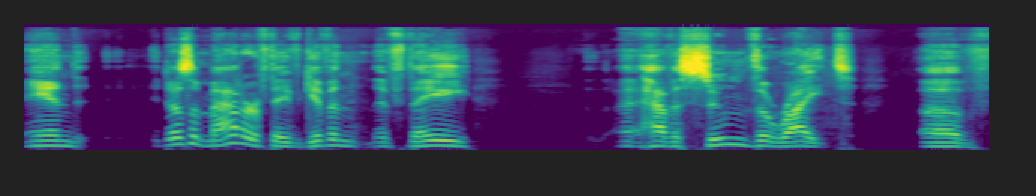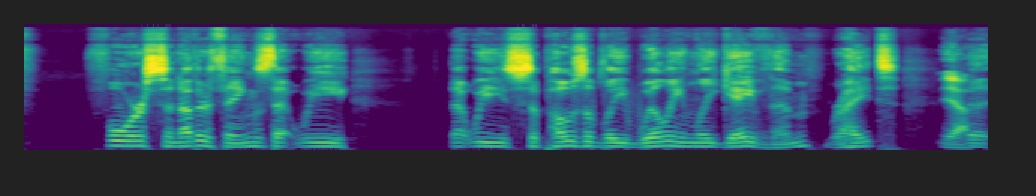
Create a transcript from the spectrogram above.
And it doesn't matter if they've given, if they uh, have assumed the right of force and other things that we, that we supposedly willingly gave them, right? Yeah. Uh,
